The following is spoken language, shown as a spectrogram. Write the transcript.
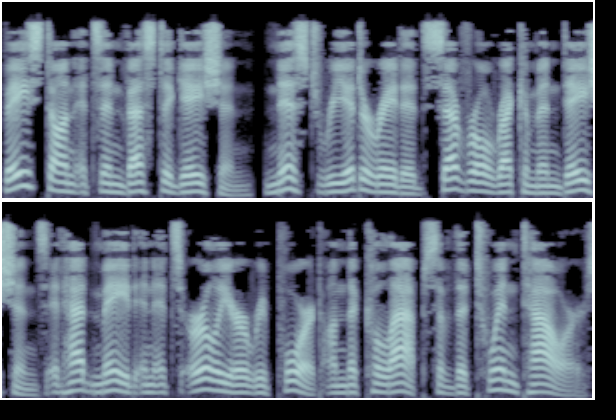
Based on its investigation, NIST reiterated several recommendations it had made in its earlier report on the collapse of the Twin Towers.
